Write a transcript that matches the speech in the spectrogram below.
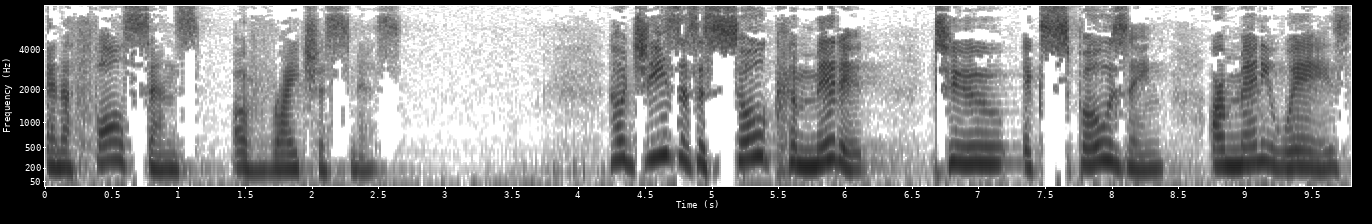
and a false sense of righteousness. Now, Jesus is so committed to exposing our many ways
